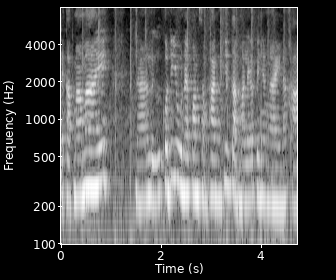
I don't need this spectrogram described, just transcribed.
จะกลับมาไหม นะหรือคนที่อยู่ในความสัมพันธ์ที่กลับมาแล้วเป็นยังไงนะคะ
